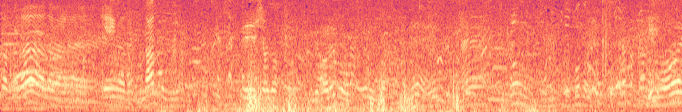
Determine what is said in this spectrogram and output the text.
だからだから映画でも何でも映写だとやればいいんだねすごい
